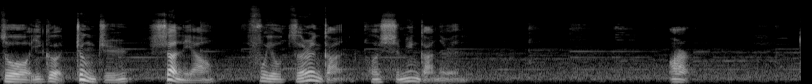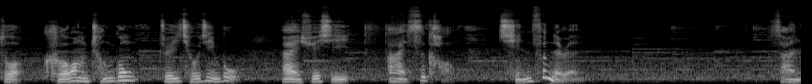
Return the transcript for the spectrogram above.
做一个正直、善良、富有责任感和使命感的人；二，做渴望成功、追求进步、爱学习、爱思考、勤奋的人。三，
